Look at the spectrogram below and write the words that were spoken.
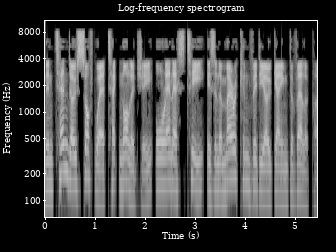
Nintendo Software Technology or NST is an American video game developer.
